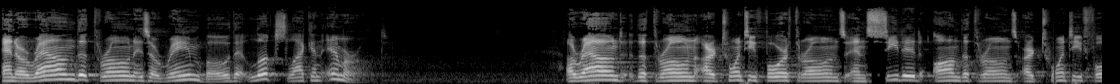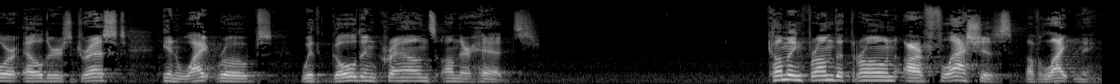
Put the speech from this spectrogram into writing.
and around the throne is a rainbow that looks like an emerald. Around the throne are 24 thrones, and seated on the thrones are 24 elders dressed in white robes with golden crowns on their heads. Coming from the throne are flashes of lightning,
